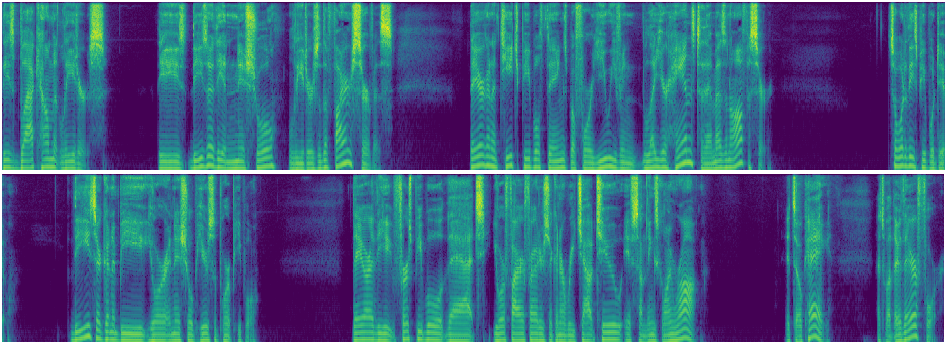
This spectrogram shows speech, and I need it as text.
These black helmet leaders, these, these are the initial leaders of the fire service. They are going to teach people things before you even lay your hands to them as an officer. So, what do these people do? These are going to be your initial peer support people. They are the first people that your firefighters are going to reach out to if something's going wrong. It's okay. That's what they're there for.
